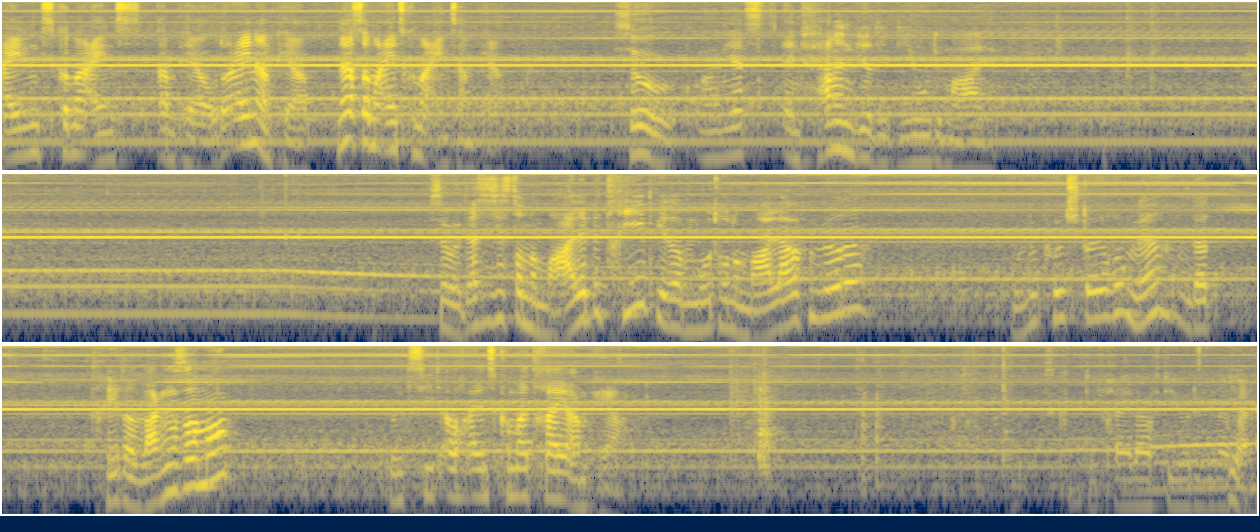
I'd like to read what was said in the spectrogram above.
1,1 Ampere oder 1 Ampere. Na, sagen wir 1,1 Ampere. So, und jetzt entfernen wir die Diode mal. So, das ist jetzt der normale Betrieb, wie der Motor normal laufen würde. Ohne Pulssteuerung, ne? Und da dreht er langsamer und zieht auch 1,3 Ampere. Jetzt kommt die Freilaufdiode wieder ja. ran.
